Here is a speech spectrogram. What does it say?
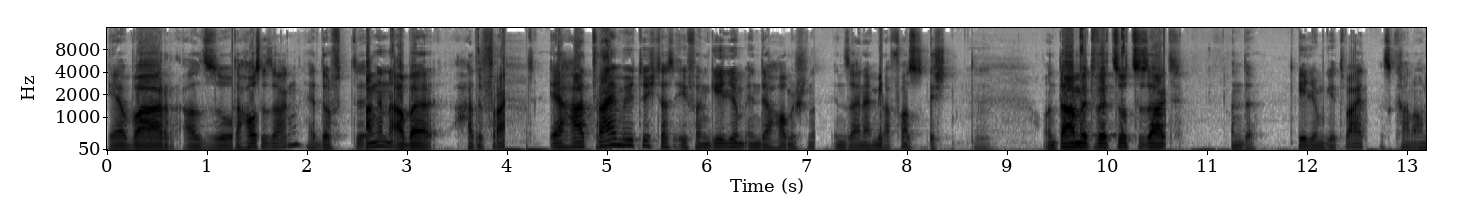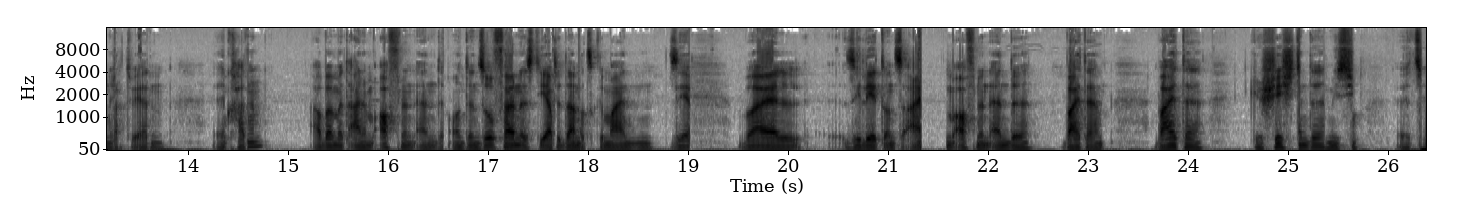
Er war also zu Hause sagen, er durfte langen, aber hatte frei. Er hat freimütig das Evangelium in der Hauptmission in seiner Mitte Und damit wird sozusagen Ende. Evangelium geht weiter, es kann auch nicht werden, äh, aber mit einem offenen Ende. Und insofern ist die Amsterdam-Gemeinden sehr, weil sie lädt uns ein, im offenen Ende weiter, weiter Geschichte, Mission äh, zu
